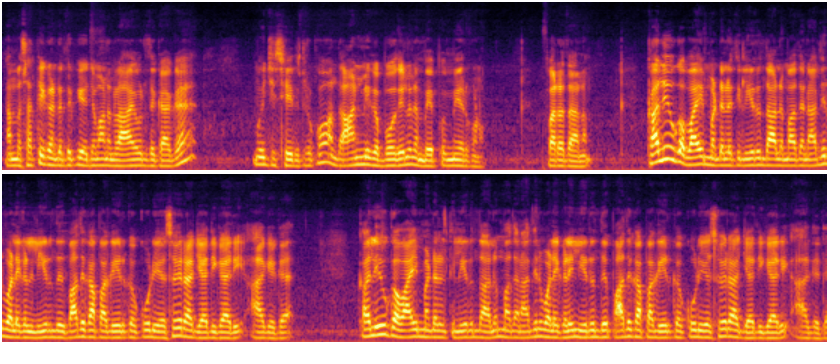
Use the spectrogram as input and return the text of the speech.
நம்ம சத்திய கண்டத்துக்கு எஜமானர்கள் ஆகிறதுக்காக முயற்சி செய்துட்ருக்கோம் அந்த ஆன்மீக போதையில் நம்ம எப்போவுமே இருக்கணும். வரதானம். கலியுக வாயுமண்டலத்தில் இருந்தாலும் அதன் அதிர்வலைகளில் இருந்து பாதுகாப்பாக இருக்கக்கூடிய சுயராஜ்ய அதிகாரி ஆகுக. கலியுக வாயுமண்டலத்தில் இருந்தாலும் அதன் அதிர்வலைகளில் இருந்து பாதுகாப்பாக இருக்கக்கூடிய சுயராஜ்ய அதிகாரி ஆகுக.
